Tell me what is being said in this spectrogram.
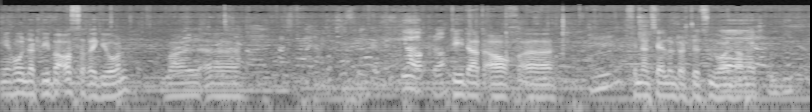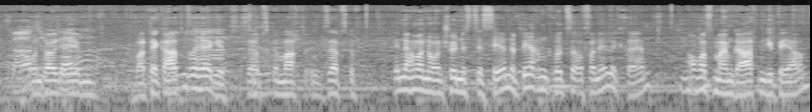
wir holen das lieber aus der Region, weil äh, Ja, die das auch äh, finanziell unterstützen wollen damit. Und halt eben, was der Garten so hergibt, selbst gemacht, selbst ge Hinten haben wir noch ein schönes Dessert, eine Beerengrütze auf Vanillecreme, auch aus meinem Garten, die Beeren.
